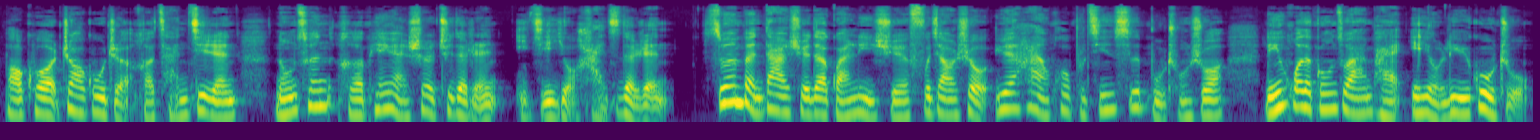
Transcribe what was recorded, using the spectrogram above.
包括照顾者和残疾人、农村和偏远社区的人以及有孩子的人。斯文本大学的管理学副教授约翰·霍普金斯补充说：“灵活的工作安排也有利于雇主。”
